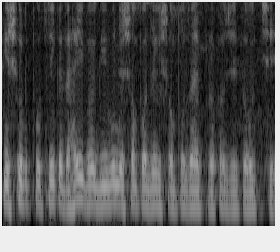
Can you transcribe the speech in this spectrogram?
কিশোর পত্রিকা ধারাবাহিকভাবে বিভিন্ন সম্পাদক সম্প্রদায় প্রকাশিত হচ্ছে।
